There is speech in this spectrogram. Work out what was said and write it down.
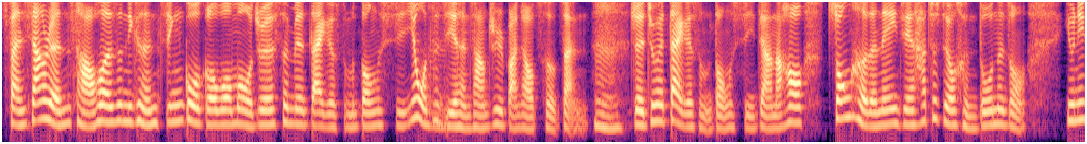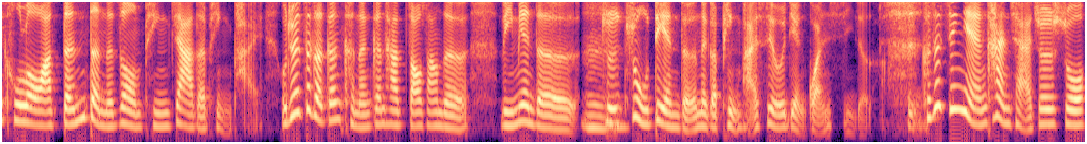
返乡人潮或者是你可能经过 Global Mall，我就会顺便带个什么东西，因为我自己也很常去板桥车站，嗯，对，就会带个什么东西这样。然后中和的那一间，它就是有很多那种 Uniqlo 啊等等的这种平价的品牌，我觉得这个跟可能跟他招商的里面的就是驻店的那个品牌是有一点关系的了。可是今年看起来就是说，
